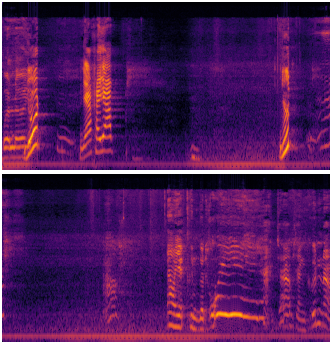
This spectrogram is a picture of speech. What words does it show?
เบิดเลยหยุด อย่าขยับ หยุด เอาอยากขึ้นกันอุ้ยหาเจ้าสั่งขึ้นนะ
